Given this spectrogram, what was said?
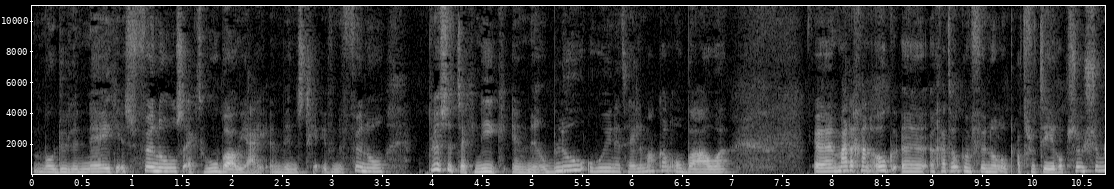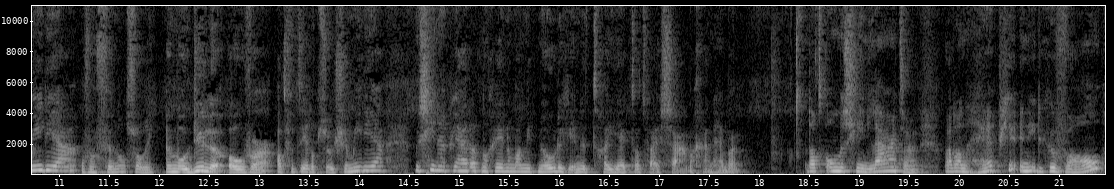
Module 9 is funnels. Echt, hoe bouw jij een winstgevende funnel? Plus de techniek in Mailblue. Hoe je het helemaal kan opbouwen. Uh, maar er, gaan ook, uh, er gaat ook een funnel op adverteren op social media. Of een funnel, sorry. Een module over adverteren op social media. Misschien heb jij dat nog helemaal niet nodig in het traject dat wij samen gaan hebben. Dat komt misschien later, maar dan heb je in ieder geval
